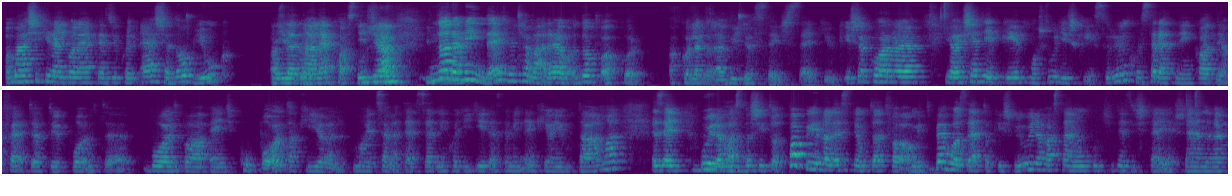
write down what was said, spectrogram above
a másik irányból elkezdjük, hogy el se dobjuk, az igen. lenne a leghasznosabb. Igen. Igen. Na de mindegy, hogyha már el van dobva, akkor akkor legalább így össze is szedjük. És akkor, ja, és egyébként most úgy is készülünk, hogy szeretnénk adni a feltöltőpont boltba egy kupont, aki jön majd szemetet szedni, hogy így érezze mindenki a jutalmat. Ez egy újrahasznosított papírra lesz nyomtatva, amit behozzátok, és mi újra használunk, úgyhogy ez is teljesen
